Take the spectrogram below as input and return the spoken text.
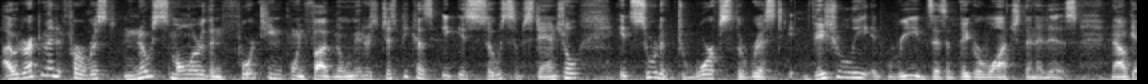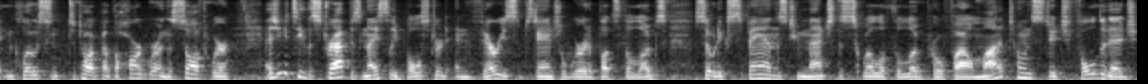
I would recommend it for a wrist no smaller than 14.5 millimeters just because it is so substantial. It sort of dwarfs the wrist. It, visually, it reads as a bigger watch than it is. Now getting close to talk about the hardware and the software, as you can see the strap is nicely bolstered and very substantial where it abuts the lugs, so it expands to match the swell of the lug profile. Monotone stitch, folded edge,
